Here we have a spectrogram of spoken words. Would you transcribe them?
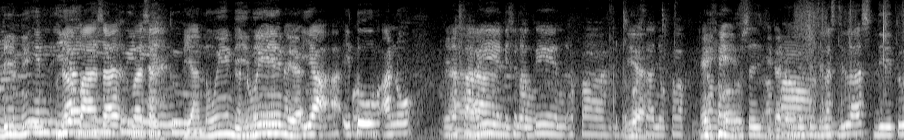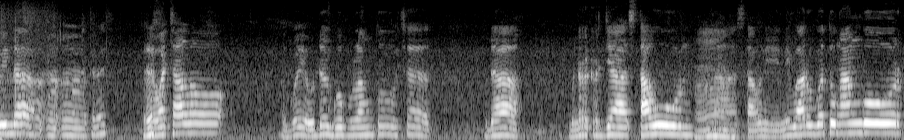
Diiniin, Iya, iya bahasa itu, ini, bahasanya itu. Dianuin, Anuin, diinin ya. Iya, itu anu didaftarin Nah, disunatin apa diperkosa nyokap Eh, nggak usah tidak apa usah jelas-jelas diituin dah. Heeh, heeh, terus Terus? lewat calo gue ya udah gue pulang tuh set udah bener kerja setahun Hmm. nah setahun ini baru gue tuh nganggur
